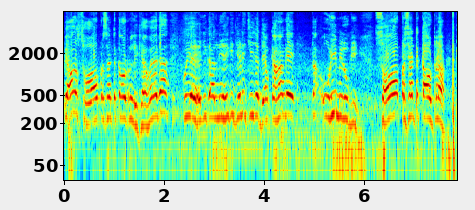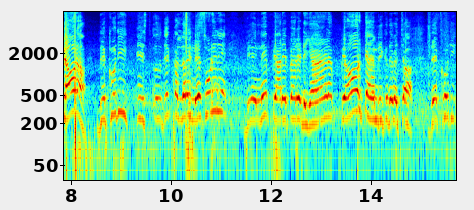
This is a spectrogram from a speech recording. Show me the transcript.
ਪਿਓਰ 100% ਕਾਟਨ ਲਿਖਿਆ ਹੋਇਆਗਾ। ਕੋਈ ਇਹੋ ਜੀ ਗੱਲ ਨਹੀਂ ਹੈਗੀ, ਜਿਹੜੀ ਚੀਜ਼ ਦਿਓ ਕਹਾਂਗੇ, ਤਾਂ ਉਹੀ ਮਿਲੂਗੀ। 100% ਕਾਟਨ, ਪਿਓਰ ਆ ਦੇਖੋ ਜੀ, ਇਸ ਦੇ ਕਲਰ ਇੰਨੇ ਸੋਹਣੇ ਨੇ, ਵੀ ਇੰਨੇ ਪਿਆਰੇ ਪਿਆਰੇ ਡਿਜ਼ਾਈਨ ਪਿਓਰ ਕੈਮਰਿਕ ਦੇ ਵਿੱਚ ਆ। ਦੇਖੋ ਜੀ,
